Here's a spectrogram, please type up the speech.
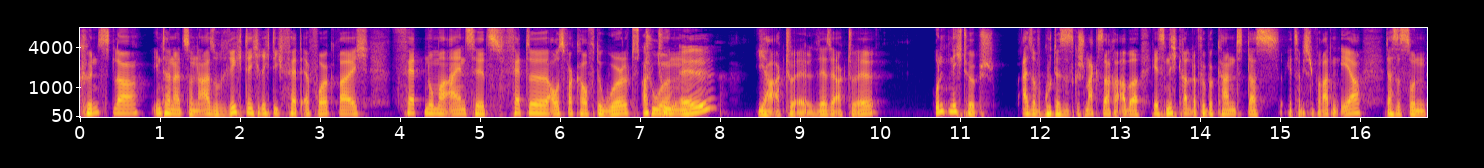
Künstler international, so richtig, richtig fett erfolgreich, fett Nummer eins Hits, fette, ausverkaufte World-Touren. Aktuell? Ja, aktuell, sehr, sehr aktuell. Und nicht hübsch. Also gut, das ist Geschmackssache, aber jetzt nicht gerade dafür bekannt, dass, jetzt habe ich schon verraten, eher, dass es so ein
